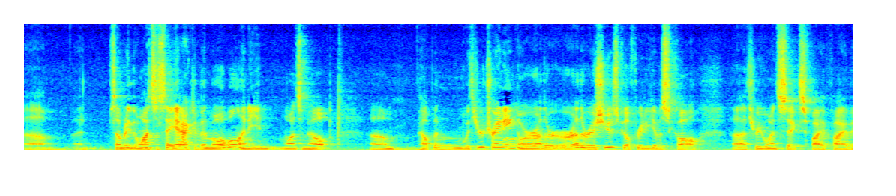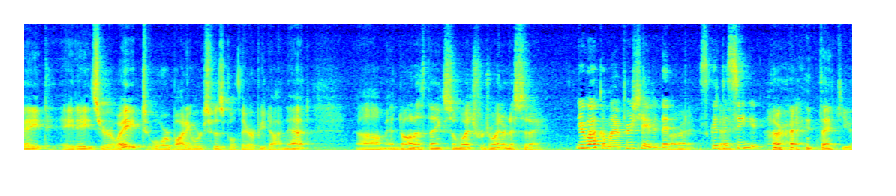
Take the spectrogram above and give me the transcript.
um, somebody that wants to stay active and mobile and you want some help um, helping with your training or other, or other issues, feel free to give us a call. Uh, 316-558-8808 or bodyworksphysicaltherapy.net. Um, and Donna, thanks so much for joining us today. You're welcome. I appreciated it. All right. It's good okay. to see you. All right. Thank you.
